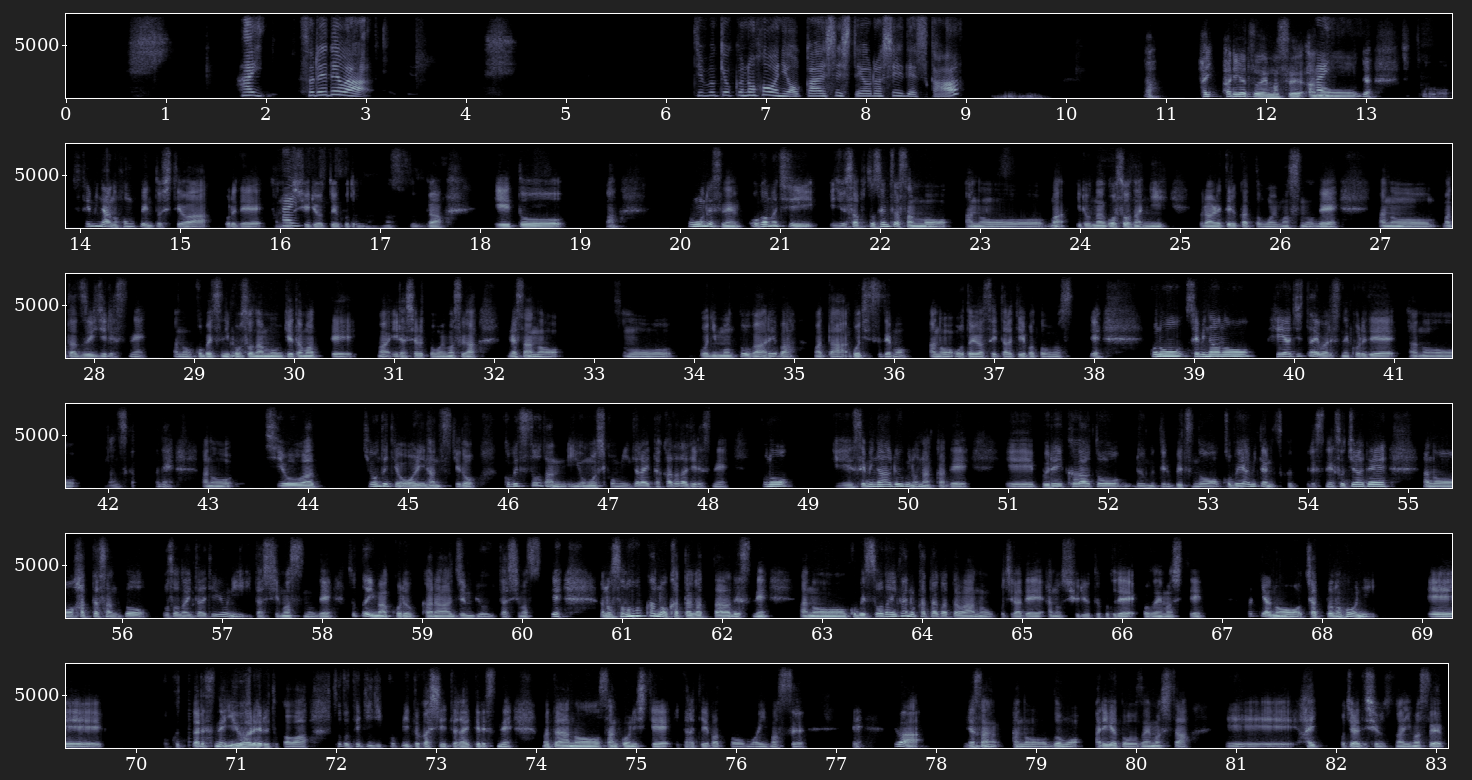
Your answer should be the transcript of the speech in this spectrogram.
はい、それでは、事務局の方にお返ししてよろしいですか？はい、ありがとうございます。あの、はい、じゃセミナーの本編としては、これであの、はい、終了ということになりますが、えっ、ー、と、あ今後ですね、小川町移住サポートセンターさんも、あのまあ、いろんなご相談に乗られているかと思いますので、あのまた随時ですね、あの個別にご相談も承って、まあ、いらっしゃると思いますが、皆さんのそのご疑問等があれば、また後日でもあのお問い合わせいただければと思います。で、このセミナーの部屋自体はですね、これで、あの、なんですかね、あの、使用は基本的には終わりなんですけど、個別相談にお申し込みいただいた方だけですね、この、えー、セミナールームの中で、えー、ブレイクアウトルームっていう別の小部屋みたいに作ってですね、そちらで、あの、八田さんとご相談いただけるようにいたしますので、ちょっと今これから準備をいたします。で、あの、その他の方々ですね、あの、個別相談以外の方々は、あの、こちらで、あの、終了ということでございまして、さっきあのチャットの方に、えー、送ったですね、URL とかは、ちょっと適宜コピーとかしていただいてですね、またあの参考にしていただければと思います。えでは、皆さん、あのどうもありがとうございました。えー、はい、こちらで終了となります。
